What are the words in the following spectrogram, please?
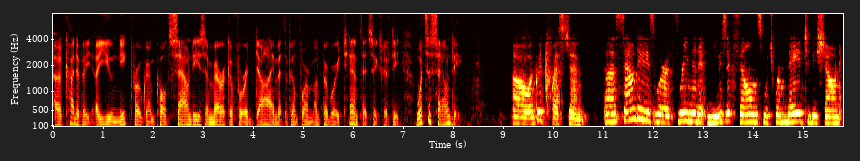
a kind of a, a, unique program called Soundies America for a Dime at the Film Forum on February 10th at 6:50. What's a Soundie? Oh, a good question. Uh, Soundies were three minute music films which were made to be shown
